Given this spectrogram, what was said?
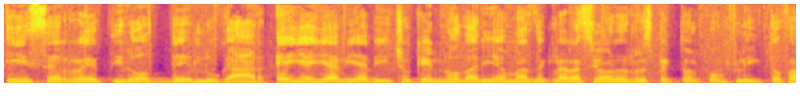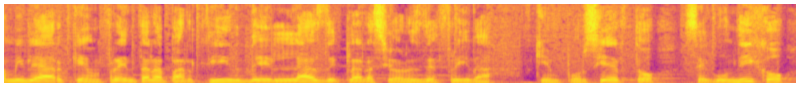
y se retiró del lugar. Ella ya había dicho que no daría más declaraciones respecto al conflicto familiar que enfrentan a partir de las declaraciones de Frida quien por cierto, según dijo,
